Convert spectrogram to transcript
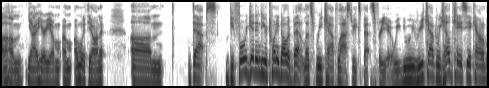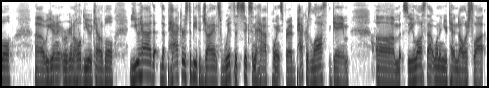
um, yeah, I hear you. I'm I'm, I'm with you on it. Um, Daps, before we get into your twenty dollar bet, let's recap last week's bets for you. We we recapped. We held Casey accountable. Uh, we're gonna we're gonna hold you accountable. You had the Packers to beat the Giants with a six and a half point spread. Packers lost the game, um, so you lost that one in your ten dollar slot,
